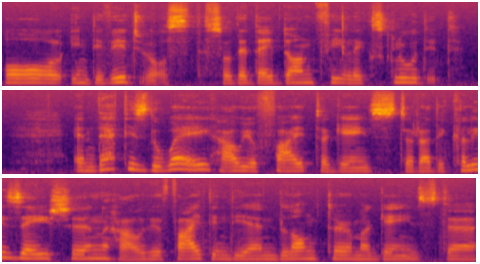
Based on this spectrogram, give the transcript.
all individuals so that they don't feel excluded and that is the way how you fight against radicalization, how you fight in the end long term against uh,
